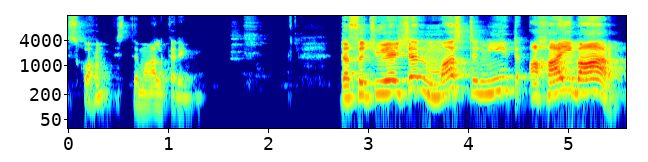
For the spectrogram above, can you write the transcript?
इसको हम इस्तेमाल करेंगे। The situation must meet a high bar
